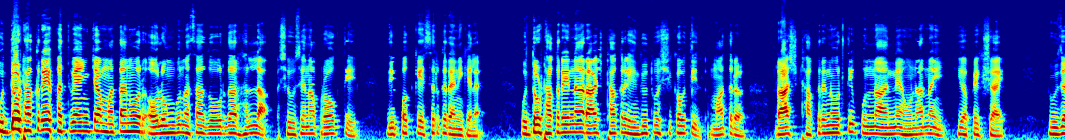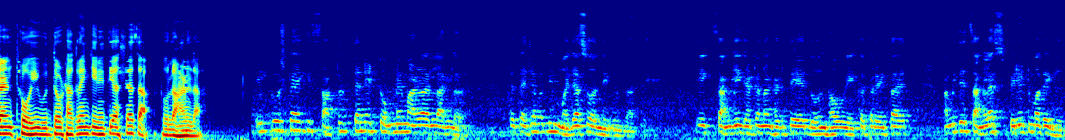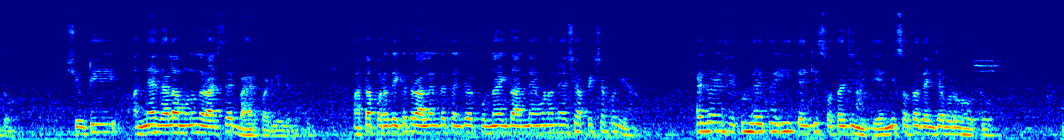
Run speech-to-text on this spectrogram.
उद्धव ठाकरे फतव्यांच्या मतांवर अवलंबून असा जोरदार हल्ला शिवसेना प्रवक्ते दीपक केसरकर यांनी केला आहे उद्धव ठाकरेंना राज ठाकरे हिंदुत्व शिकवतील मात्र राज ठाकरेंवरती पुन्हा अन्याय होणार नाही ही अपेक्षा आहे. यूज अँड थ्रो ही उद्धव ठाकरेंची नीती असल्याचा टोला हाणला. एक गोष्ट आहे की सातत्याने टोमणे मारायला लागलं तर त्याच्यामधली मजासुद्धा निघून जाते. एक चांगली घटना घडते दोन भाऊ एकत्र येत आहेत आम्ही ते चांगल्या स्पिरिटमध्ये घेतो. शेवटी अन्याय झाला म्हणून राजसाहेब बाहेर पडलेले होते. आता परत एकत्र आल्यानंतर त्यांच्यावर पुन्हा एकदा अन्याय होणार नाही अशी अपेक्षा करूया. काही फेकून द्यायचं ही त्यांची स्वतःची नीती आहे. मी स्वतः त्यांच्याबरोबर होतो.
